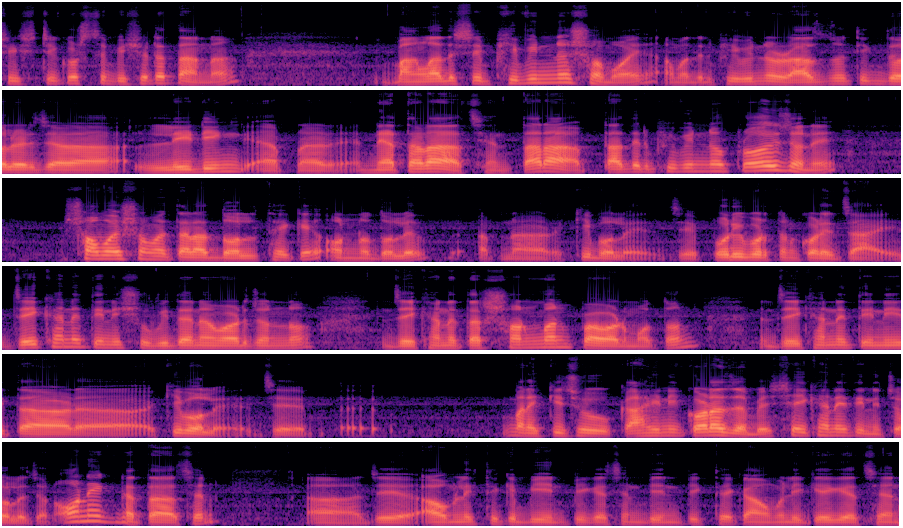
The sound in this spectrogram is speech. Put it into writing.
সৃষ্টি করছে বিষয়টা তা না। বাংলাদেশে বিভিন্ন সময় আমাদের বিভিন্ন রাজনৈতিক দলের যারা লিডিং আপনার নেতারা আছেন, তারা তাদের বিভিন্ন প্রয়োজনে সময় সময় তারা দল থেকে অন্য দলে আপনার কি বলে যে পরিবর্তন করে যায়। যেখানে তিনি সুবিধা নেওয়ার জন্য, যেখানে তার সম্মান পাওয়ার মতন, যেখানে তিনি তার কি বলে যে মানে কিছু কাহিনী করা যাবে সেইখানে তিনি চলে যান। অনেক নেতা আছেন যে আওয়ামী লীগ থেকে বিএনপি গেছেন, বিএনপি থেকে আওয়ামী লীগে গেছেন।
